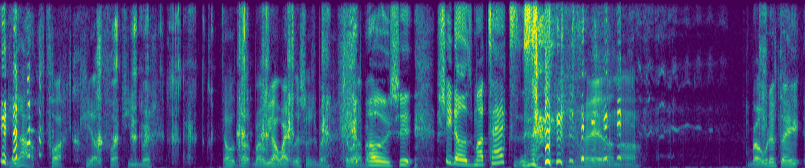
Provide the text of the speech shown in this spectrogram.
yo, fuck, yo, fuck you, bro. Don't, don't, bro. We got white listeners, bro. Chill out, bro. Oh shit. She knows my taxes. Hell no, bro. What if they?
